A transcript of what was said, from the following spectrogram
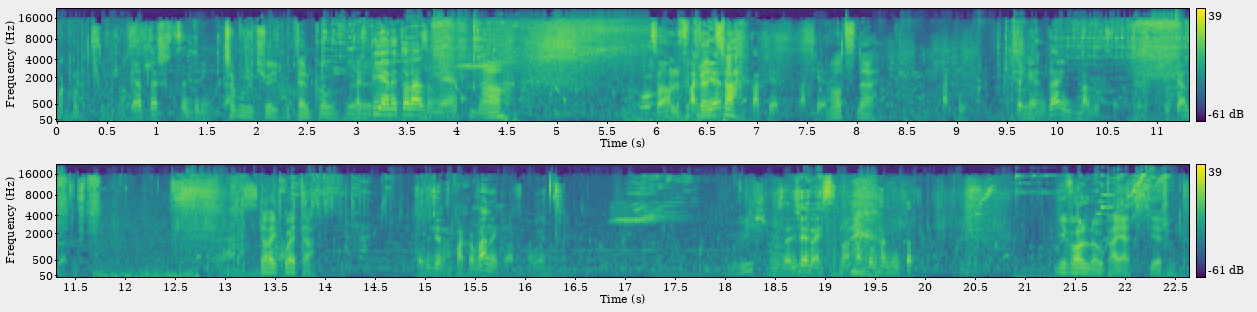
ma kolec może. Ja też chcę drinka. Czemu rzuciłeś butelką w... Jak pijemy to razem, nie? No, Co? ale wykręca. Pakier, pakier. pakier. mocne. Pakuj. Czekaj, daj babu co. Przykazać. Dawaj kłeta. To będzie napakowany kot, pamiętaj. Mówisz? Nie zadzieraj z napakowanym kotem. Nie wolno upajać zwierząt.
